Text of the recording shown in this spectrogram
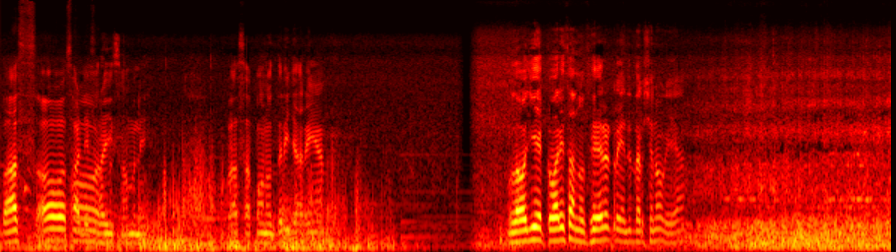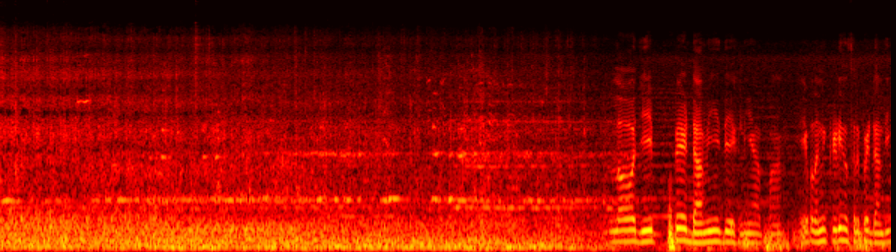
ਬਸ ਉਹ ਸਾਡੇ ਰਹੀ ਸਾਹਮਣੇ। ਬਸ ਆਪਾਂ ਹੁਣ ਉਧਰ ਹੀ ਜਾ ਰਹੇ ਆ ਲਓ ਜੀ ਇੱਕ ਵਾਰੀ ਸਾਨੂੰ ਫੇਰ ਟ੍ਰੇਨ ਦੇ ਦਰਸ਼ਨ ਹੋ ਗਏ ਆ। ਲਓ ਜੀ ਭੇਡਾਂ ਵੀ ਦੇਖ ਲੀਆਂ ਆਪਾਂ। ਇਹ ਪਤਾ ਨਹੀਂ ਕਿਹੜੀ ਨਸਲ ਭੇਡਾਂ ਦੀ।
